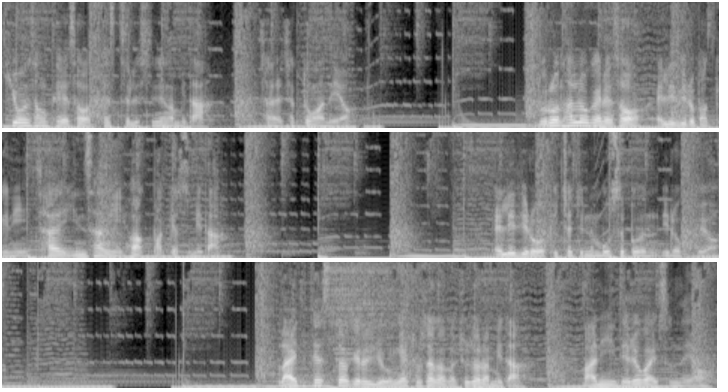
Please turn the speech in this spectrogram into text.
키온 상태에서 테스트를 진행합니다. 잘 작동하네요. 누런 할로겐에서 LED로 바뀌니 차의 인상이 확 바뀌었습니다. LED로 비춰지는 모습은 이렇고요. 라이트 테스터기를 이용해 조사각을 조절합니다. 많이 내려가 있었네요.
